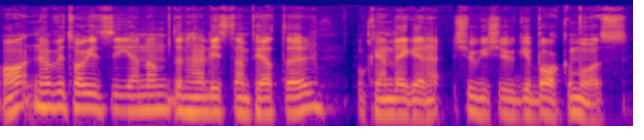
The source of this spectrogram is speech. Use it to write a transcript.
Ja, nu har vi tagit oss igenom den här listan Peter och kan lägga 2020 bakom oss.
